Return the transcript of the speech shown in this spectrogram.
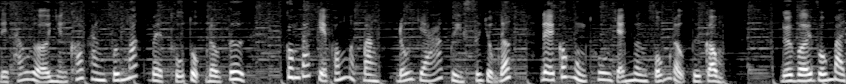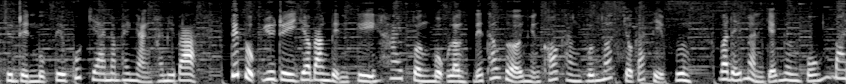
để tháo gỡ những khó khăn vướng mắt về thủ tục đầu tư, công tác giải phóng mặt bằng, đấu giá quyền sử dụng đất để có nguồn thu giải ngân vốn đầu tư công. Đối với vốn ba chương trình mục tiêu quốc gia năm 2023, tiếp tục duy trì giao ban định kỳ 2 tuần một lần để tháo gỡ những khó khăn vướng mắt cho các địa phương và đẩy mạnh giải ngân vốn ba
